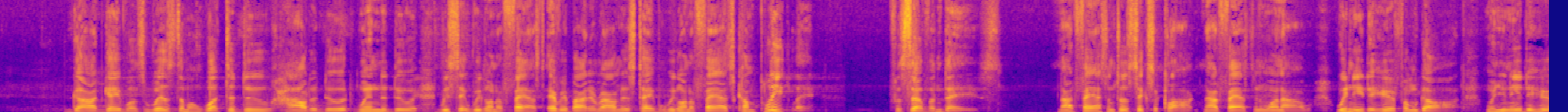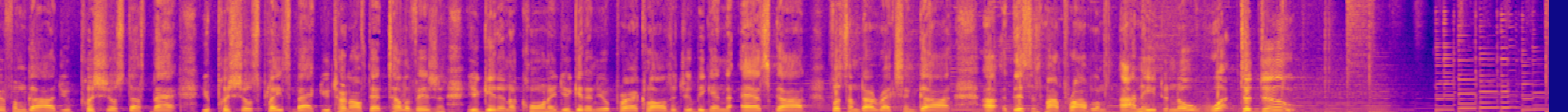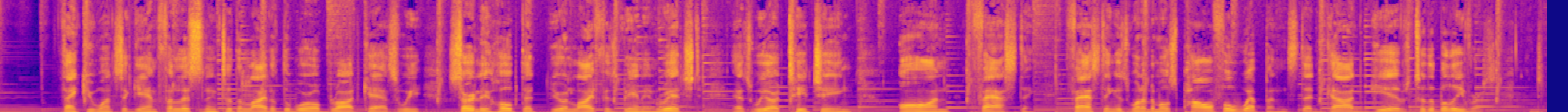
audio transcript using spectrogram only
God gave us wisdom on what to do, how to do it, when to do it. We said, we're going to fast. Everybody around this table, we're going to fast completely for seven days. Not fast until six o'clock, not fast in one hour. We need to hear from God. When you need to hear from God, you push your stuff back, you push those plates back, you turn off that television, you get in a corner, you get in your prayer closet, you begin to ask God for some direction. God, uh, this is my problem. I need to know what to do. Thank you once again for listening to the Light of the World broadcast. We certainly hope that your life is being enriched as we are teaching on fasting. Fasting is one of the most powerful weapons that God gives to the believers.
